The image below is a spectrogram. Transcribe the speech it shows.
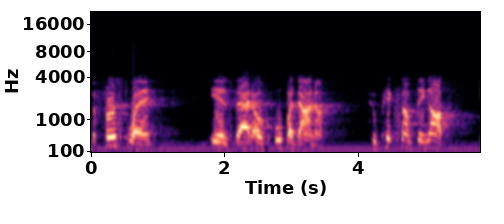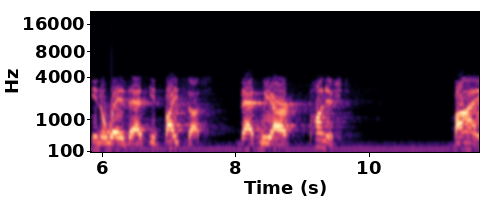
The first way is that of upadana, to pick something up in a way that it bites us, that we are punished by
